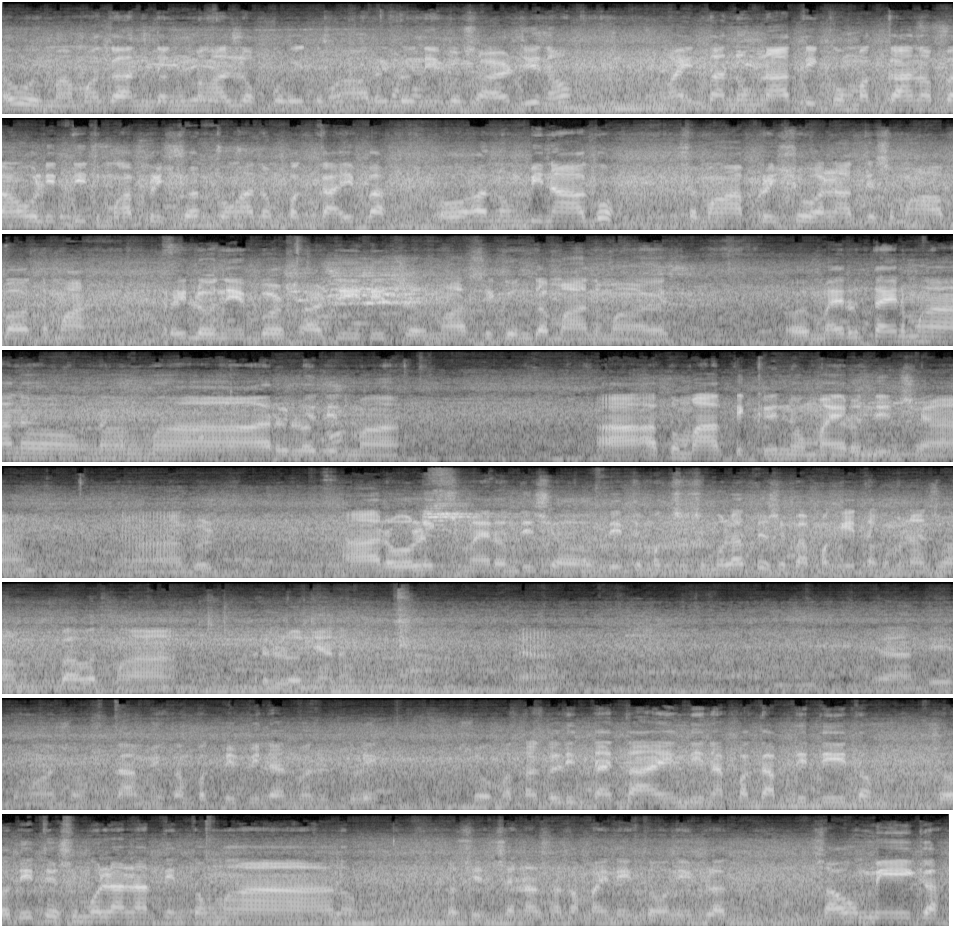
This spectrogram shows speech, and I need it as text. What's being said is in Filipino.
oh, mga magandang mga look po rito mga relo ni Boss RJ no. May tanong natin kung magkano pa ulit dito mga presyon kung anong pagkaiba o anong binago sa mga presyon natin sa mga about mga relo ni Boss RJ dito sa mga segunda mano mga guys. Oh, mayroon tayo ng mga ano ng mga relo dito mga Ah, automatic rin no, mayroon din siya Ah, gold Ah, Rolex mayroon din siya dito magsisimula to so papakita ko muna sa bawat mga relo niya no yan yan dito mga so dami kang pagbibilan mo ulit so matagal din tayo, tayo hindi na pag-update dito so dito simulan natin tong mga ano pasensya na sa kamay ni Tony Vlog sa Omega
